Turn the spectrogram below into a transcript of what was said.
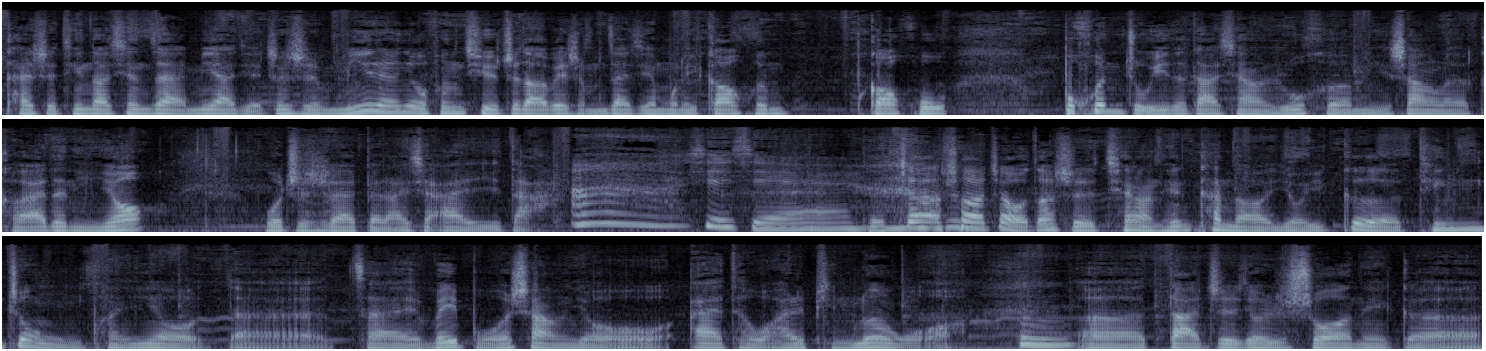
开始听到现在。米娅姐真是迷人又风趣，知道为什么在节目里高婚高呼不婚主义的大象如何迷上了可爱的你哟。我只是来表达一下爱意的。”谢谢。对，这样说到这，我倒是前两天看到有一个听众朋友的在微博上有艾特我，还是评论我。嗯。呃，大致就是说那个，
